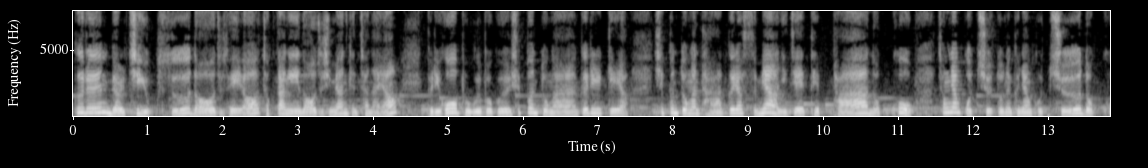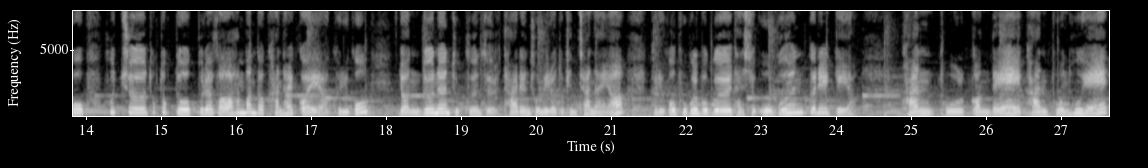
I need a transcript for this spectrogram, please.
끓은 멸치 육수 넣어주세요. 적당히 넣어주시면 괜찮아요. 그리고 보글보글 10분 동안 끓일게요. 10분 동안 다 끓였으면 이제 대파 넣고 청양고추 또는 그냥 고추 넣고 후추 톡톡톡 뿌려서 한 번 더 간할 거예요. 그리고 연두는 두 큰술, 다른 조미료도 괜찮아요. 그리고 보글보글 다시 5분 끓일게요. 간 볼 건데 간 본 후에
